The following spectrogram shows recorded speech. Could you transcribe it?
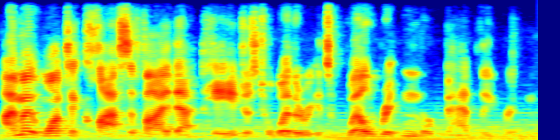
I might want to classify that page as to whether it's well written or badly written,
